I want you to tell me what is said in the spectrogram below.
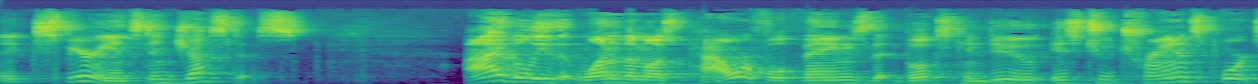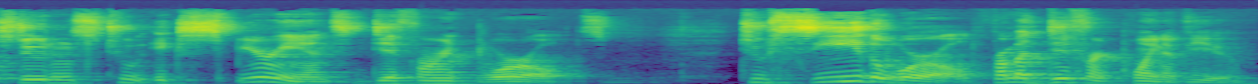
experienced injustice. I believe that one of the most powerful things that books can do is to transport students to experience different worlds, to see the world from a different point of view.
